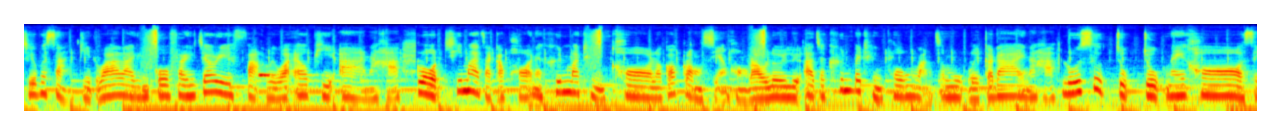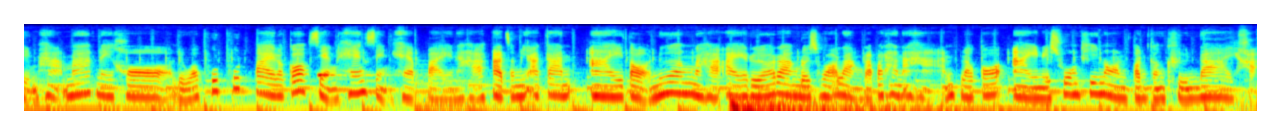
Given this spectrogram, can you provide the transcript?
ชื่อภาษาอังกฤษว่า laryngopharyngeal reflux หรือว่า LPR นะคะกรดที่มาจากกระเพาะเนี่ยขึ้นมาถึงคอ แล้วก็กล่องเสียงของเราเลย หรืออาจจะขึ้นไปถึงโพรงหลังจมูกเลยก็ได้นะคะ รู้สึกจุกจุกๆในคอ เสมหะมากในคอ หรือว่าพูดพูดไปแล้วก็เสียงแห้งเสียงแหบไปนะคะ อาจจะมีอาการไอต่อเนื่องนะคะ ไอเรื้อรังโดยเฉพาะหลังรับประทานอาหาร แล้วก็ไอในช่วงที่นอนตอนกลางคืนได้ค่ะ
